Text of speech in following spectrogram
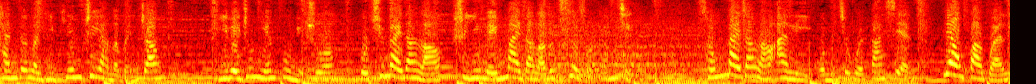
刊登了一篇这样的文章：一位中年妇女说：“我去麦当劳是因为麦当劳的厕所干净。”从麦当劳案例，我们就会发现，量化管理、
